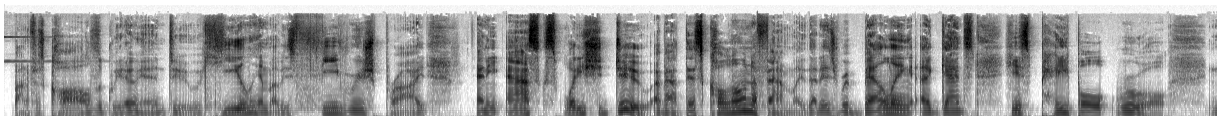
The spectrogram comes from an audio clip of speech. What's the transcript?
Boniface calls Guido in to heal him of his feverish pride, and he asks what he should do about this Colonna family that is rebelling against his papal rule.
